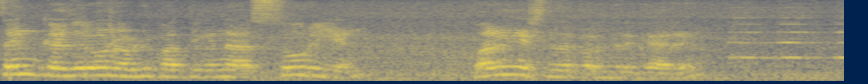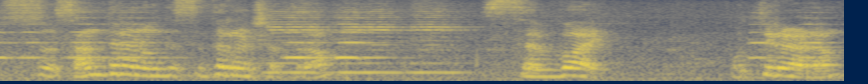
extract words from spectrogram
செங்கதிரோன் அப்படின்னு பார்த்தீங்கன்னா சூரியன் பரணி நட்சத்திரம் பிறந்திருக்காரு. சு- சந்திரன் வந்து சித்திர நட்சத்திரம். செவ்வாய் உத்திராடம்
